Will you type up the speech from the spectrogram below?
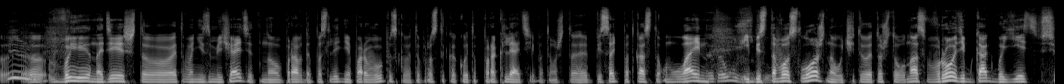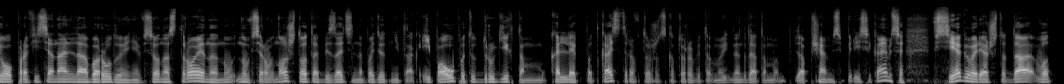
э, вы, надеюсь, что этого не замечаете, но, правда, последние пару выпусков — это просто какое-то проклятие, потому что писать подкасты онлайн и без того сложно, учитывая то, что у нас вроде как бы есть все, профессиональное оборудование, все настроено, но, но все равно что-то обязательно пойдет не так. И по опыту других там коллег-подкастеров, тоже с которыми там иногда там общаемся, пересекаемся, все говорят, что да, вот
